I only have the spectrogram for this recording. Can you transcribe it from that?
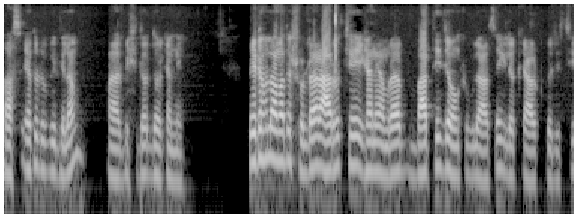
বাস এতটুকুই দিলাম, আর বেশি দেওয়ার দরকার নেই। তো এটা হলো আমাদের শোল্ডার আর হচ্ছে এখানে আমরা বাতি যে অংশগুলো আছে এগুলোকে আউট করে দিচ্ছি,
